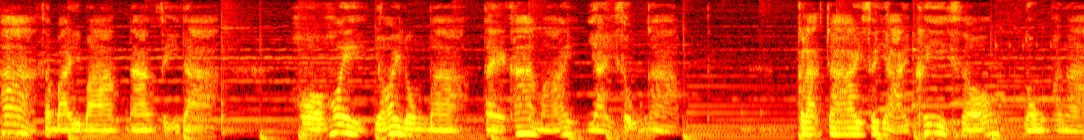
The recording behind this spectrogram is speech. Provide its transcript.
ผ้าสบายบางนางสีดาห่อห้อยย้อยลงมา แต่ข้าไม้ใหญ่สูงงาม กระจายสยายคลี่ซองนงพงา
